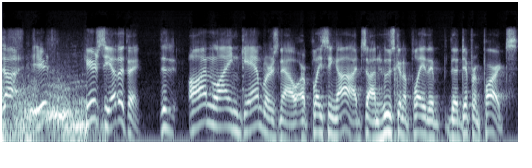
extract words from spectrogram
so here's here's the other thing. The online gamblers now are placing odds on who's going to play the the different parts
